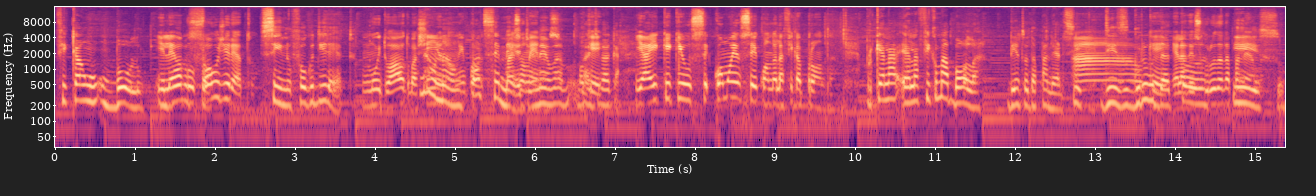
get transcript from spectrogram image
ficar um, um bolo. E um leva bolo pro só. fogo direto. Sim, no fogo direto. Muito alto, baixinho? Não, não, importa. pode ser mais ou médio, né? menos. Mais Ok. devagar. E aí, que que eu sei, como eu sei quando ela fica pronta? Porque ela, ela fica uma bola dentro da panela. Se Ah, desgruda. ok. Ela desgruda da panela. Isso.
